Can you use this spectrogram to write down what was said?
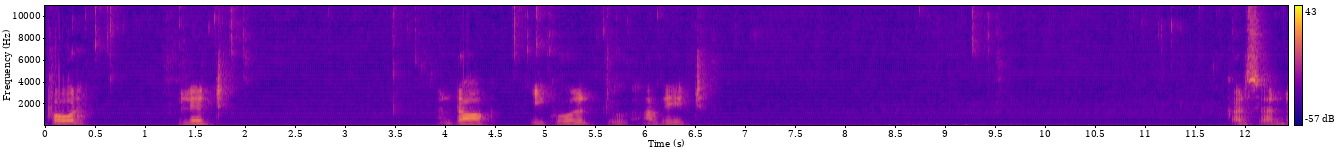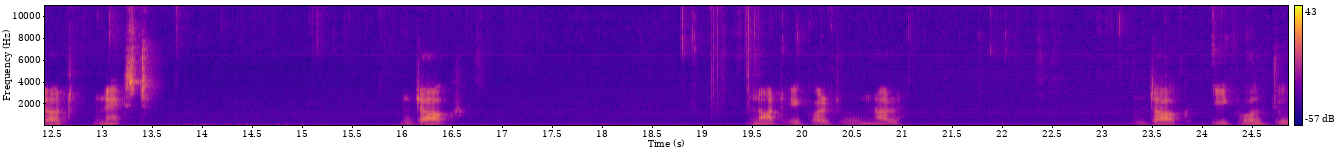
for let doc equal to await cursor dot next doc not equal to null doc equal to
